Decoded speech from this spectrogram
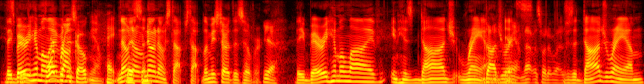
his They bury his him Ford alive. in his- Bronco. yeah. Hey, no, listen. no, no, no. Stop, stop. Let me start this over. Yeah. They bury him alive in his Dodge Ram. Dodge Ram. Yes. That was what it was. It was. was a Dodge Ram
